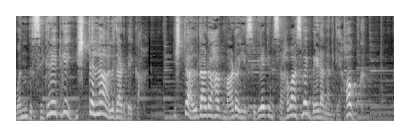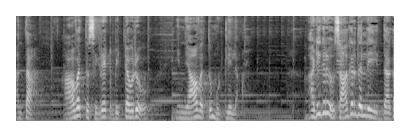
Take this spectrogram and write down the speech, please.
ಒಂದು ಸಿಗರೇಟ್ಗೆ ಇಷ್ಟೆಲ್ಲ ಅಲದಾಡಬೇಕಾ? ಇಷ್ಟ ಅಲ್ದಾಡೋ ಹಾಗೆ ಮಾಡೋ ಈ ಸಿಗರೇಟಿನ ಸಹವಾಸವೇ ಬೇಡ ನನಗೆ, ಹೊಗ್ ಅಂತ ಆವತ್ತು ಸಿಗರೇಟ್ ಬಿಟ್ಟವರು ಇನ್ಯಾವತ್ತೂ ಮುಟ್ಲಿಲ್ಲ. ಅಡಿಗರು ಸಾಗರದಲ್ಲಿ ಇದ್ದಾಗ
